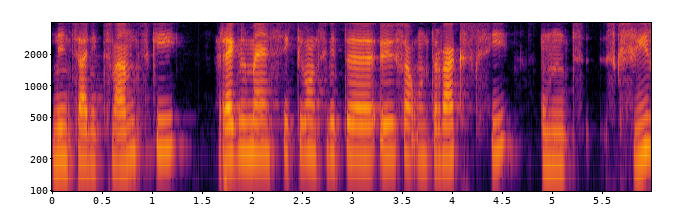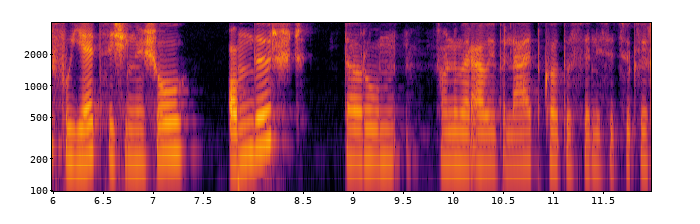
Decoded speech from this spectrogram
19, 20 regelmäßig die ganze mit der ÖV unterwegs gewesen. Und das Gefühl von jetzt ist irgendwie schon anders. Darum habe ich mir auch überlegt, dass wenn ich es jetzt wirklich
